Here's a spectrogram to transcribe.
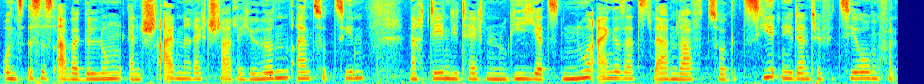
Uns ist es aber gelungen, entscheidende rechtsstaatliche Hürden einzuziehen, nach denen die Technologie jetzt nur eingesetzt werden darf zur gezielten Identifizierung von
